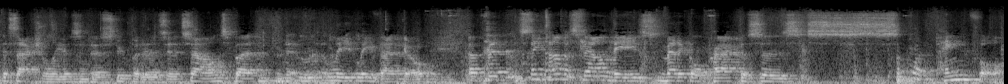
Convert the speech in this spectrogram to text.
this actually isn't as stupid as it sounds, but leave, leave that go. Uh, but St. Thomas found these medical practices somewhat painful.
